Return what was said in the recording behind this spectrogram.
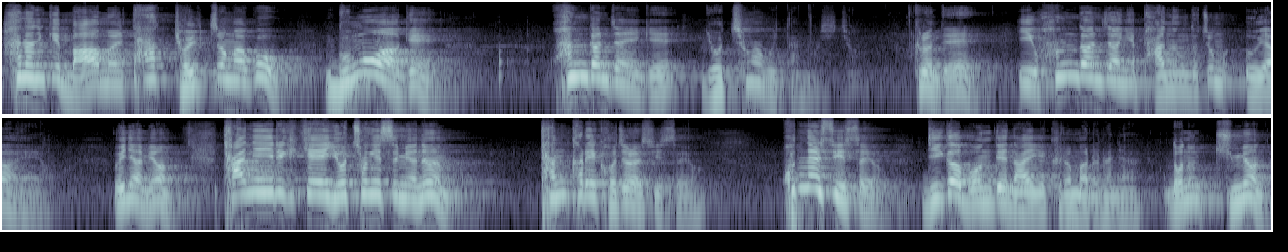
하나님께 마음을 다 결정하고 무모하게 환관장에게 요청하고 있다는 것이죠. 그런데 이 환관장의 반응도 좀 의아해요. 왜냐하면 다니엘이 이렇게 요청했으면은 단칼에 거절할 수 있어요. 혼낼 수 있어요. 네가 뭔데 나에게 그런 말을 하냐? 너는 주면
